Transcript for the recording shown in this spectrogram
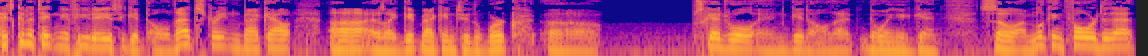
it's going to take me a few days to get all that straightened back out uh, as I get back into the work uh, schedule and get all that going again. So I'm looking forward to that.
